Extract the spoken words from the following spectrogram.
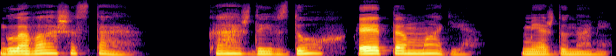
Глава шестая. Каждый вздох — это магия между нами.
